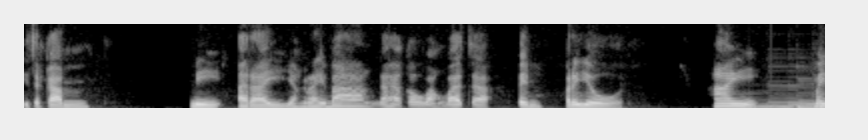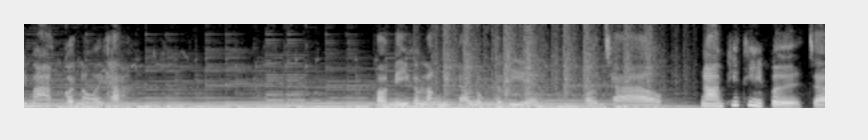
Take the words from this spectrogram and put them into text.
กิจกรรมมีอะไรอย่างไรบ้างนะคะ ก็หวังว่าจะเป็นประโยชน์ ให้ไม่มากก็น้อยค่ะ ตอนนี้กำลังมีการลงทะเบียนตอนเช้า งานพิธีเปิดจะ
